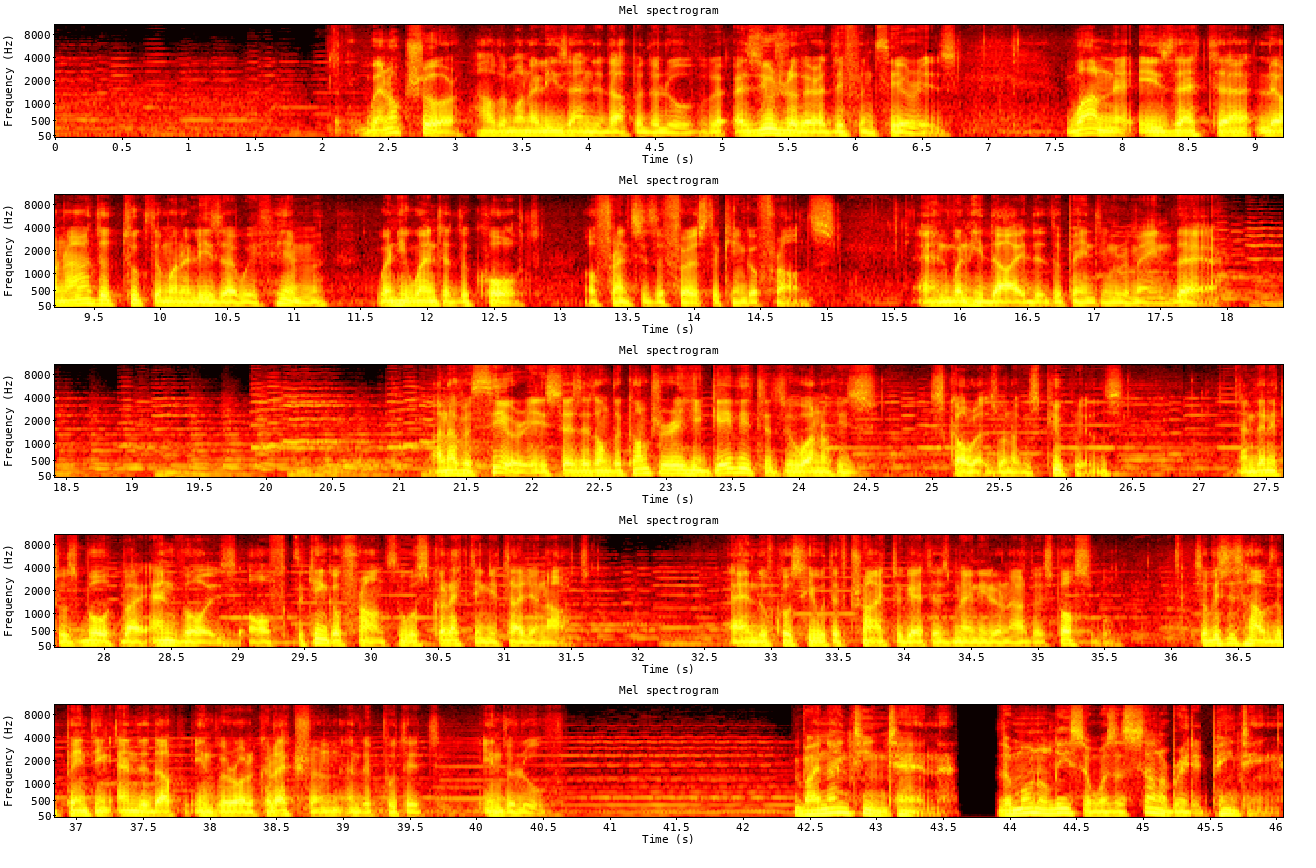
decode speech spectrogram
We're not sure how the Mona Lisa ended up at the Louvre. As usual, there are different theories. One is that uh, Leonardo took the Mona Lisa with him when he went at the court of Francis I, the King of France. And when he died, the painting remained there. Another theory says that, on the contrary, he gave it to one of his scholars, one of his pupils, and then it was bought by envoys of the King of France, who was collecting Italian art. And of course, he would have tried to get as many Leonardo as possible. So this is how the painting ended up in the royal collection, and they put it in the Louvre. By 1910, the Mona Lisa was a celebrated painting,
